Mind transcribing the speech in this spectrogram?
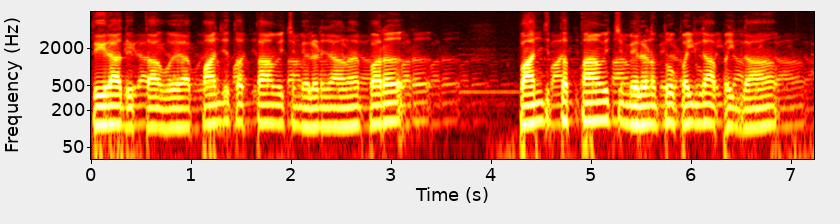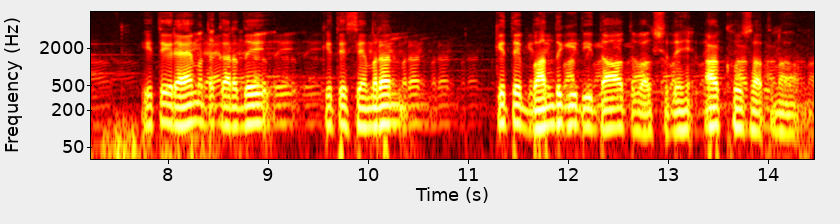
ਤੇਰਾ ਦਿੱਤਾ ਹੋਇਆ ਪੰਜ ਤੱਤਾਂ ਵਿੱਚ ਮਿਲਣ ਜਾਣਾ ਪਰ ਪੰਜ ਤੱਤਾਂ ਵਿੱਚ ਮਿਲਣ ਤੋਂ ਪਹਿਲਾਂ ਪਹਿਲਾਂ ਇਹ ਤੇ ਰਹਿਮਤ ਕਰਦੇ, ਕਿਤੇ ਸਿਮਰਨ, ਕਿਤੇ ਬੰਦਗੀ ਦੀ ਦਾਤ ਬਖਸ਼ ਦੇ ਆਖੋ ਸਤਨਾਮ।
